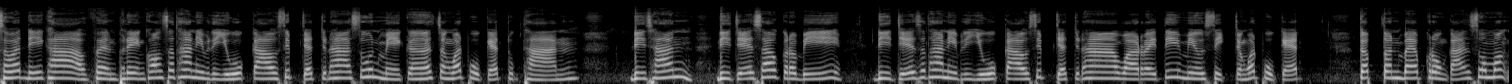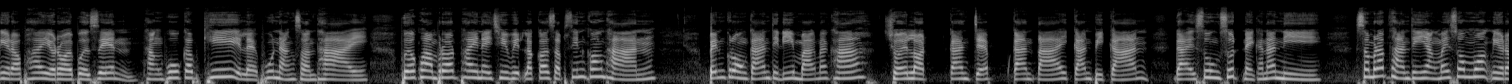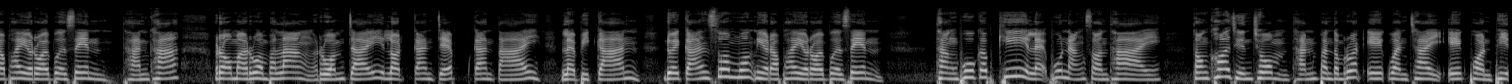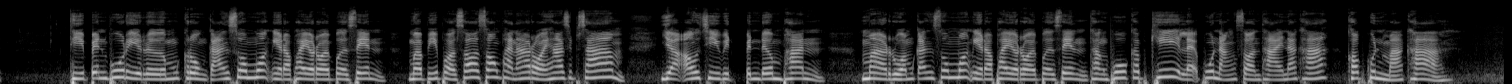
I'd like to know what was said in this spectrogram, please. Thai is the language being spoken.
สวัสดีค่ะ แฟนเพลงของสถานีวิทยุ 97.5ศูนย์เมกะจังหวัดภูเก็ตทุกฐาน ดิฉัน ดีเจเศร้ากระบีดีเจสถานีวิทยุ 97.5 วาไรตี้มิวสิกจังหวัดภูเก็ต กับต้นแบบโครงการส้มมอกนิรภัยร้อยเปอร์เซ็นต์ทั้งผู้ขับขี่และผู้หนังสอนถ่าย เพื่อความปลอดภัยในชีวิตและก็ทรัพย์สินของฐาน เป็นโครงการที่ดีมากนะคะ ช่วยลดการเจ็บ การตาย การปีการ ได้สูงสุดในขณะนี้สำหรับฐานที่ยังไม่ส้มม่วงนิรภัยร้อยเปอร์เซ็นต์ฐานคะ เรามารวมพลัง รวมใจลดการเจ็บ การตาย และปีการ โดยการส้วมม่วงนิรภัยร้อยเปอร์เซ็นต์ทั้งผู้ขับขี่และผู้หนังสอนทายต้องข้อชื่นชมทันพันตำรวจเอกวันชัย เอกพรพิษ ที่เป็นผู้ริเริ่มโครงการส้วมม่วงนิรภัยร้อยเปอร์เซ็นต์เมื่อปีพศ2553 อย่าเอาชีวิตเป็นเดิมพัน มารวมกันส้มม่วงนิรภัยร้อยเปอร์เซ็นต์ทั้งผู้ขับขี่และผู้หนังสอนท้ายนะคะ ขอบคุณมากค่ะ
